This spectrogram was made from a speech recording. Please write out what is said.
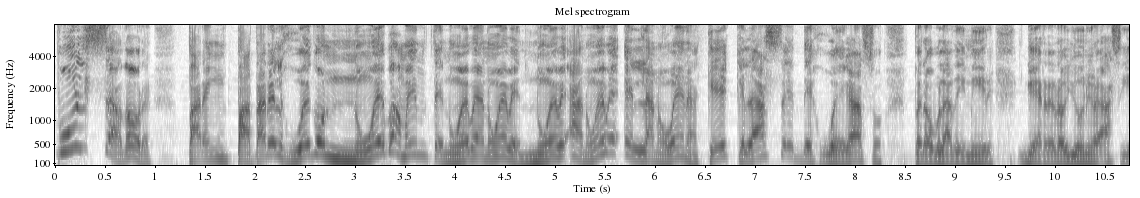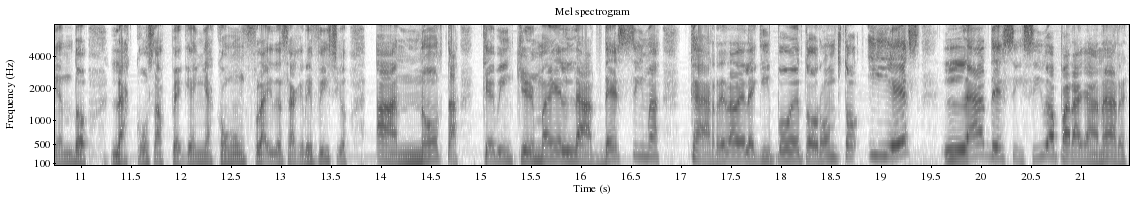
impulsador para empatar el juego nuevamente 9 a 9, 9 a 9 en la novena. Qué clase de juegazo. Pero Vladimir Guerrero Jr. haciendo las cosas pequeñas con un fly de sacrificio. Anota Kevin Kiermaier la décima carrera del equipo de Toronto y es la decisiva para ganar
